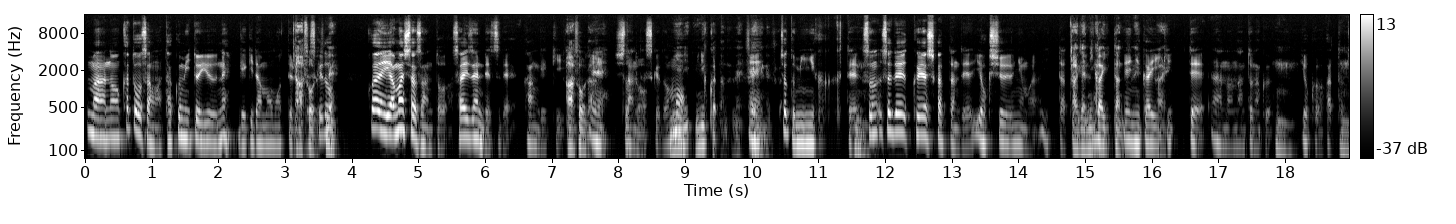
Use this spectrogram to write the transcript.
まあ、あの加藤さんは匠というね劇団も持ってるんあですけどこれは山下さんと最前列で感激あそうだ。ええしたんですけども。見にくかったんですねえ再現ですえちょっと見にくくて、うん。そそれで悔しかったんで翌週にも行ったというあじゃあ2回行ったんですえね2回行はい。って、あのなんとなくうん。よく分かったと。うん。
